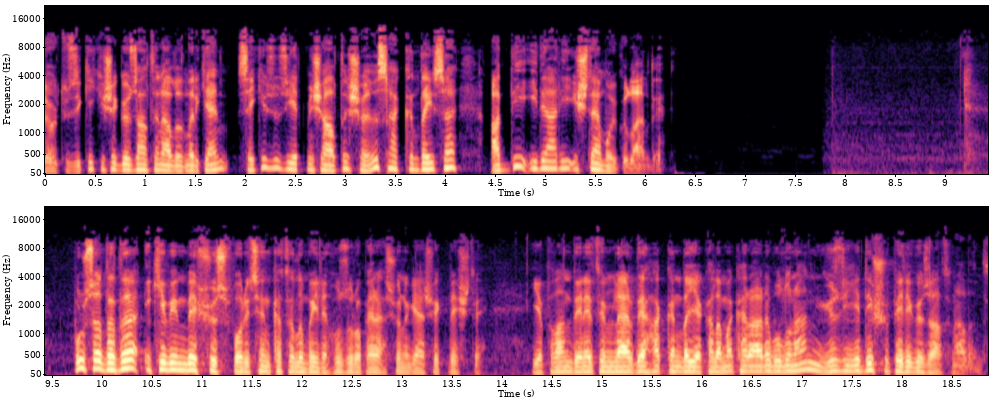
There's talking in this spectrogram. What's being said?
402 kişi gözaltına alınırken 876 şahıs hakkında ise adli idari işlem uygulandı. Bursa'da da 2500 polisin katılımıyla huzur operasyonu gerçekleşti. Yapılan denetimlerde hakkında yakalama kararı bulunan 107 şüpheli gözaltına alındı.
